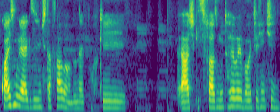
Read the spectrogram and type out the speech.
quais mulheres a gente está falando, né? Porque acho que se faz muito relevante a gente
